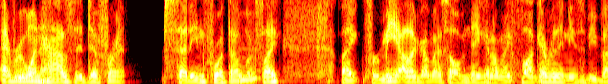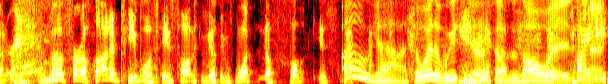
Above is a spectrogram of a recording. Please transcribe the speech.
everyone has a different setting for what that Mhm. looks like. Like for me, I look at myself naked. I'm like, fuck, everything needs to be better. but for a lot of people, if they saw, it, they'd be like, what the fuck is that? Oh yeah, the way that we see Yeah. ourselves is always Tiny.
